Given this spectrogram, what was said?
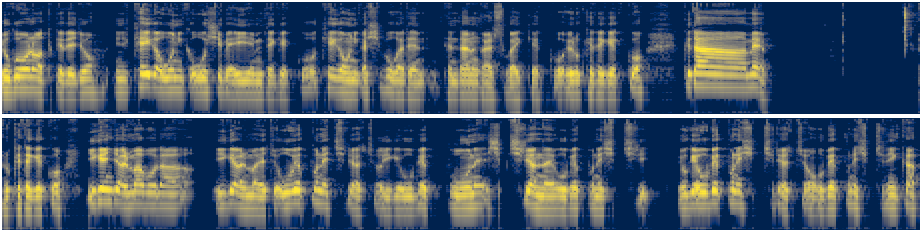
요거는 어떻게 되죠? 이제 K가 5니까 50AM 되겠고, K가 5니까 15가 된, 된다는 걸 알 수가 있겠고, 이렇게 되겠고, 그 다음에, 이렇게 되겠고, 이게 이제 얼마보다, 이게 얼마였죠? 500분의 7이었죠? 이게 500분의 17이었나요? 500분의 17이, 요게 500분의 17이었죠? 500분의 17이니까,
